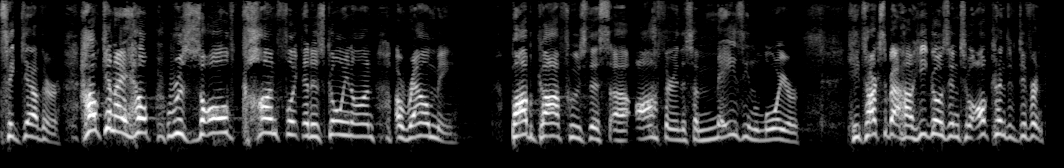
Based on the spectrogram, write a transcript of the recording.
together? How can I help resolve conflict that is going on around me? Bob Goff, who's this uh, author and this amazing lawyer, he talks about how he goes into all kinds of different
